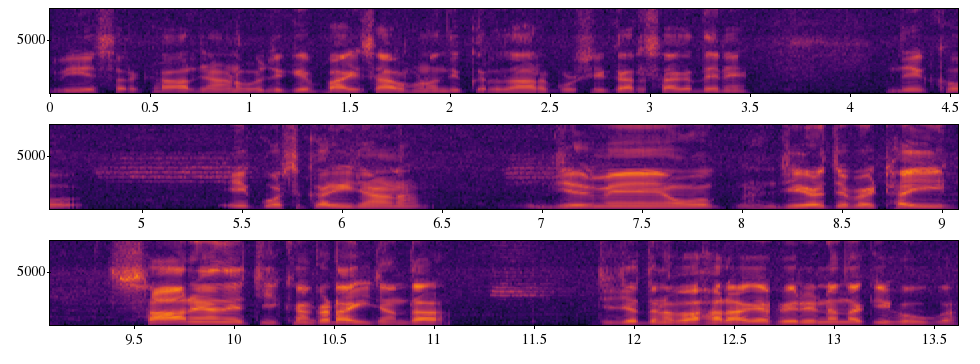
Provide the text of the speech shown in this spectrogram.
ਵੀ ਇਹ ਸਰਕਾਰ ਜਾਣਬੁੱਝ ਕੇ ਭਾਈ ਸਾਹਿਬ ਹੁਣਾਂ ਦੀ ਕਿਰਦਾਰ ਕੁਰਸੀ ਕਰ ਸਕਦੇ ਨੇ ਦੇਖੋ ਇਹ ਕੁਛ ਕਰੀ ਜਾਣ ਜਿਵੇਂ ਉਹ ਜੇਲ੍ਹ 'ਚ ਬੈਠਾ ਹੀ ਸਾਰਿਆਂ ਦੇ ਚੀਕਾਂ ਕਢਾਈ ਜਾਂਦਾ ਤੇ ਜਦੋਂ ਬਾਹਰ ਆ ਗਿਆ ਫਿਰ ਇਹਨਾਂ ਦਾ ਕੀ ਹੋਊਗਾ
